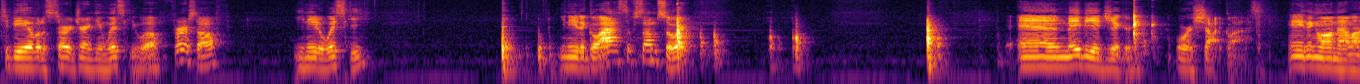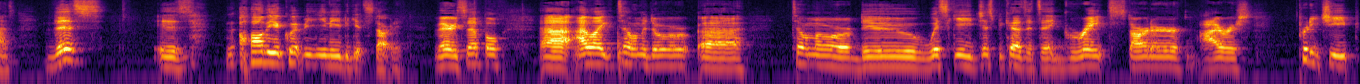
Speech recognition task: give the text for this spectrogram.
to be able to start drinking whiskey? Well, first off, you need a whiskey. You need a glass of some sort and maybe a jigger or a shot glass. Anything along that lines. This is all the equipment you need to get started. Very simple. Uh, I like Tullamore, uh, Tullamore Dew whiskey just because it's a great starter Irish, pretty cheap,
